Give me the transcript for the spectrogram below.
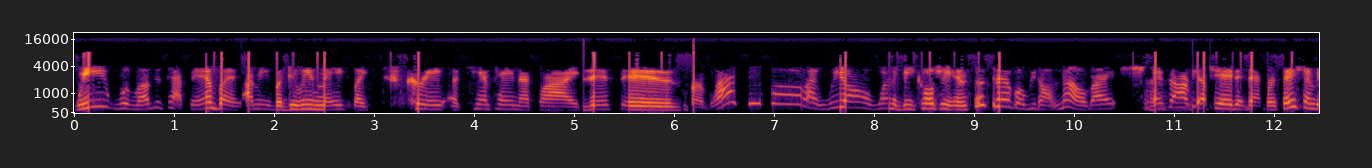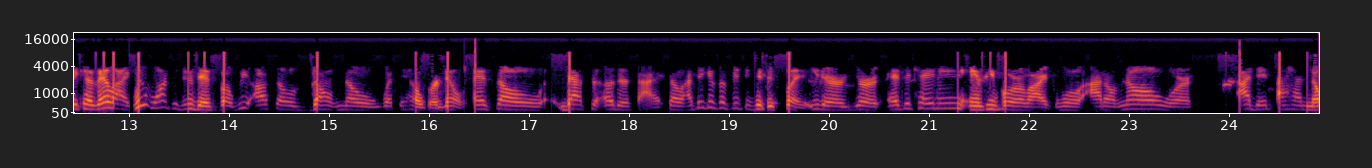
we would love to tap in, but I mean, but do we make like create a campaign that's like this is for black people? Like we don't want to be culturally insensitive, but we don't know, right? Mm-hmm. And so I appreciated that conversation because they're like, we want to do this, but we also don't know what the hell we're doing. And so that's the other side. So I think it's a 50-50 split. Either you're educated and people are like, well, I don't know, or I did, I had no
